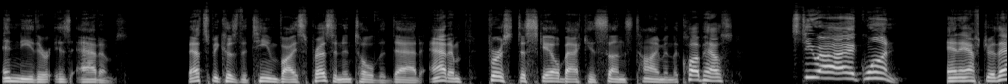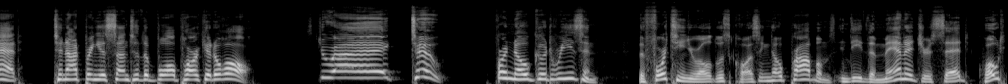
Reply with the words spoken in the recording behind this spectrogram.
and neither is Adam's. That's because the team vice president told the dad, Adam, first to scale back his son's time in the clubhouse, strike one, and after that, to not bring his son to the ballpark at all. Strike two, for no good reason. The 14 year old was causing no problems. Indeed, the manager said, quote,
